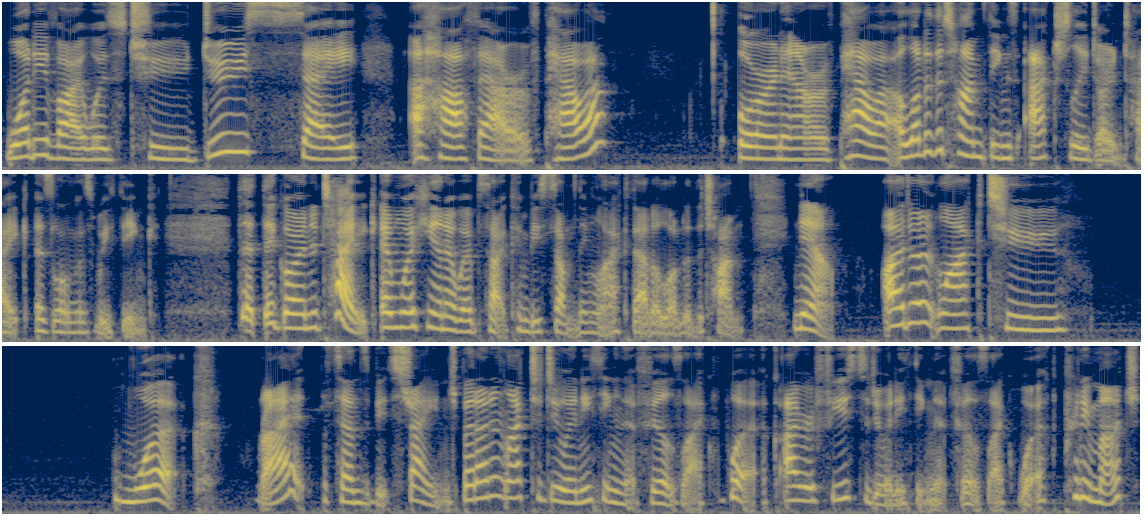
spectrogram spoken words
What if I was to do, say, a half hour of power or an hour of power? A lot of the time, things actually don't take as long as we think that they're going to take. And working on our website can be something like that a lot of the time. Now, I don't like to work right? It sounds a bit strange, but I don't like to do anything that feels like work. I refuse to do anything that feels like work, pretty much.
